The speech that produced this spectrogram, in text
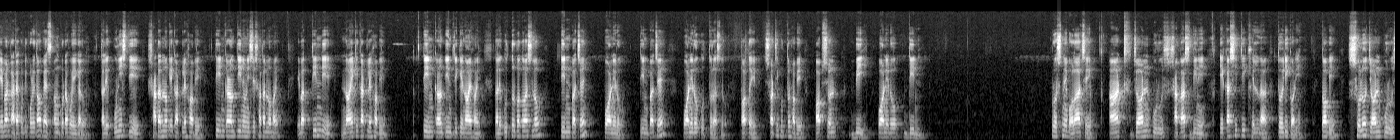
এবার কাটাকুটি করে দাও, ব্যাস, অঙ্কটা হয়ে গেল। তাহলে উনিশ দিয়ে সাতান্নকে কাটলে হবে তিন, কারণ তিন উনিশে সাতান্ন হয়। এবার তিন দিয়ে নয়কে কাটলে হবে তিন, কারণ তিন ত্রিকে নয় হয়। তাহলে উত্তর কত আসলো? তিন পাঁচে পনেরো। তিন পাঁচে পনেরো উত্তর আসলো। অতএব সঠিক উত্তর হবে অপশন বি, পনেরো দিন। প্রশ্নে বলা আছে আট জন পুরুষ সাতাশ দিনে একাশিটি খেলনা তৈরি করে। তবে ষোলো জন পুরুষ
